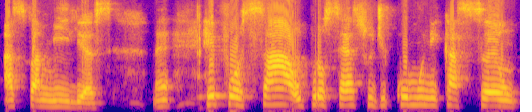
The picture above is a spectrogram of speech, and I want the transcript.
às famílias, né? reforçar o processo de comunicação.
